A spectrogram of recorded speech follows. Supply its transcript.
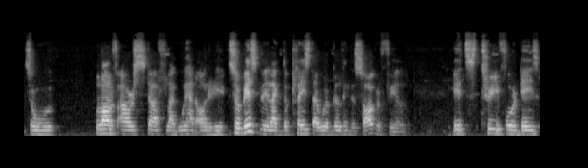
So a lot of our stuff like we had already so basically like the place that we're building the soccer field it's three four days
